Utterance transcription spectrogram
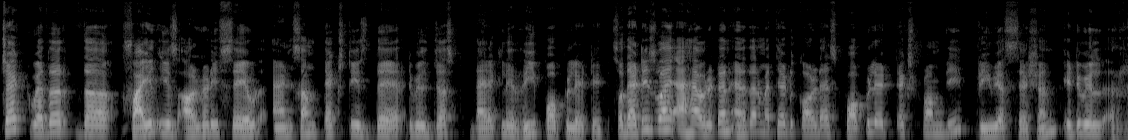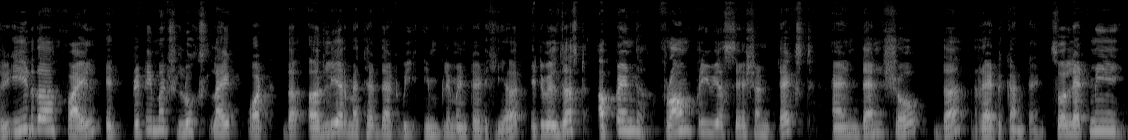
check whether the file is already saved and some text is there. It will just directly repopulate it. So that is why I have written another method called as populate text from the previous session. It will read the file. It pretty much looks like what the earlier method that we implemented here. It will just append from previous session text and then show the read content. So let me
